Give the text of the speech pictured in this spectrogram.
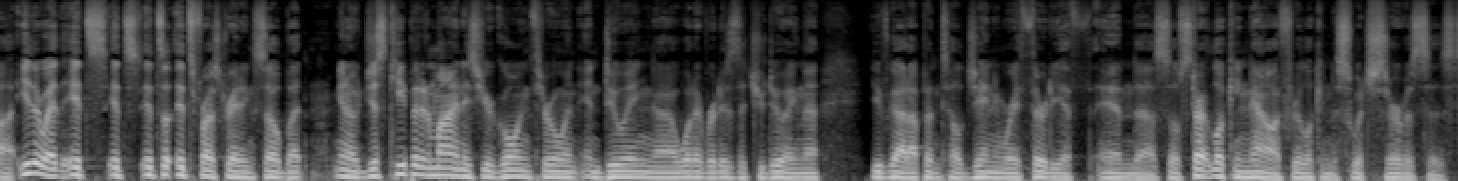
uh, either way, it's it's it's it's frustrating. So, but you know, just keep it in mind as you're going through and, and doing uh, whatever it is that you're doing. That you've got up until January 30th, and uh, so start looking now if you're looking to switch services.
